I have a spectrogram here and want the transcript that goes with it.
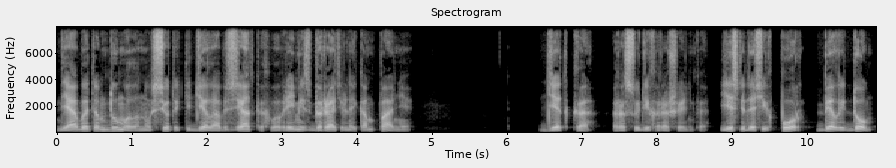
Я об этом думала, но все-таки дело о взятках во время избирательной кампании. «Детка», Рассуди хорошенько. Если до сих пор Белый дом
